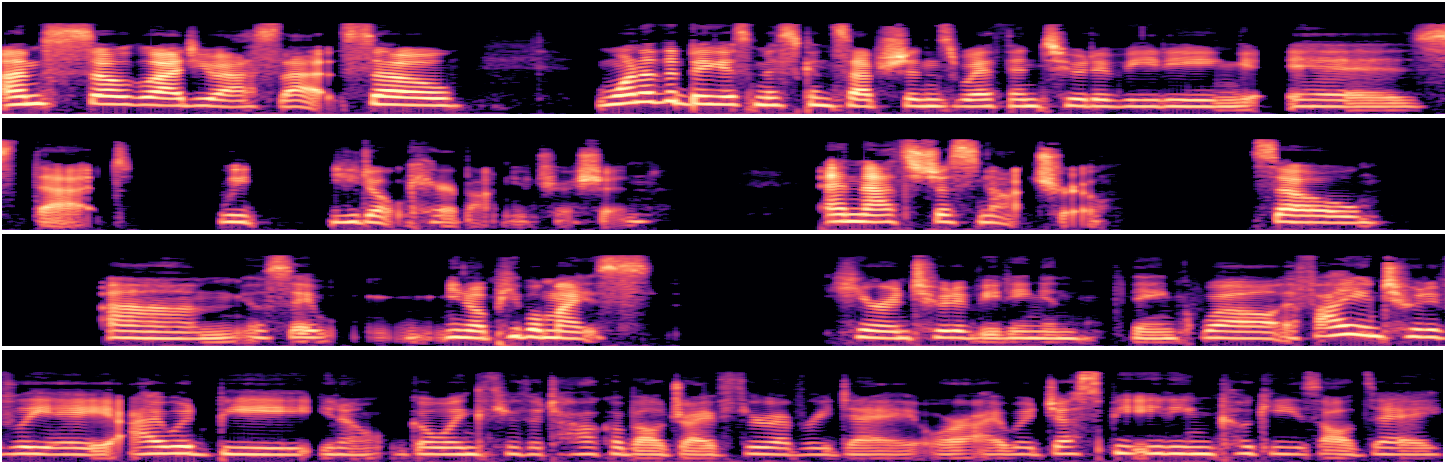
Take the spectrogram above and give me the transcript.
I'm so glad you asked that. So, one of the biggest misconceptions with intuitive eating is that we you don't care about nutrition, and that's just not true. So, um, you'll say, you know, people might hear intuitive eating and think, well, if I intuitively ate, I would be, you know, going through the Taco Bell drive-through every day, or I would just be eating cookies all day,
